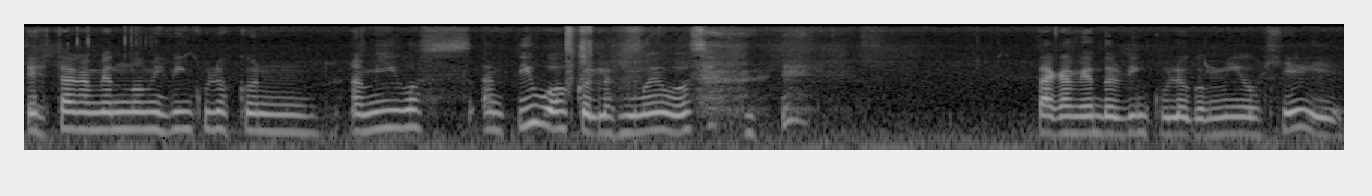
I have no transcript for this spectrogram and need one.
Está cambiando mis vínculos con amigos antiguos, con los nuevos. Está cambiando el vínculo conmigo, hey,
